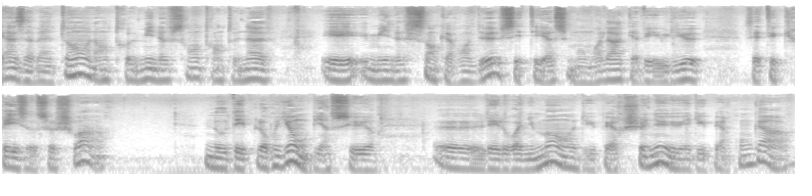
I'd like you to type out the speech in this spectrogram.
15 à 20 ans, entre 1939 et 1942, c'était à ce moment-là qu'avait eu lieu cette crise au Sochoir. nous déplorions bien sûr euh, l'éloignement du père Chenu et du père Congar.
